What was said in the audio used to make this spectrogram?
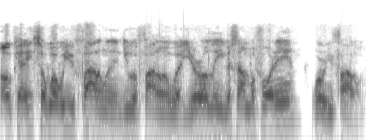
Okay, so what were you following? You were following what EuroLeague or something before then? What were you following?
